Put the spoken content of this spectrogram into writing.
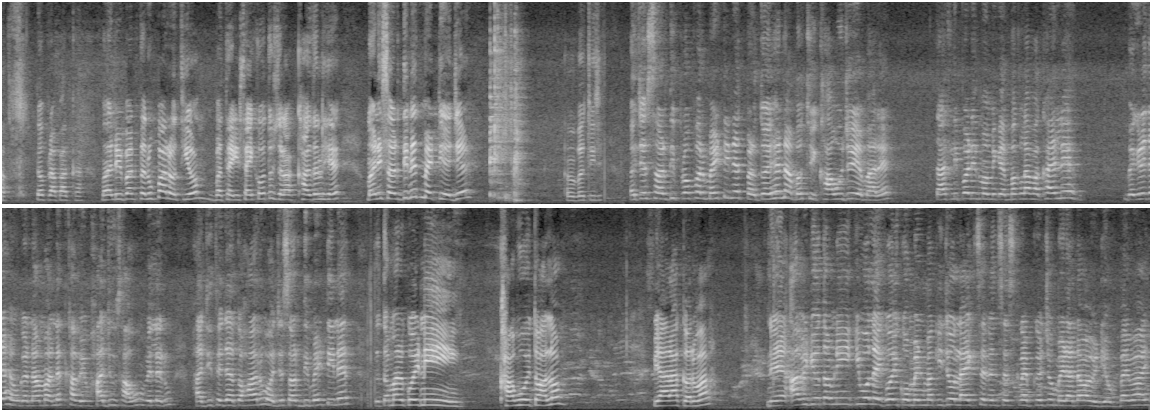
ટોપરા પાકા. મારી પાકતા રૂપારો થયો બધા સાયકો તો જરા ખાધલ હે. મારી શરદીને જ મેટી હજે હવે બધી હજે શરદી પ્રોપર મટીને જ પણ તોય હે ને બધું ખાવું જોઈએ મારે. તાટલી પડી મમ્મી કે બકલાવા ખાઈ લે. બગડી જાય, હું કે ના, માં, નથી ખાવી હાજુ ખાવું, વેલેરું. હાજી થઈ જાય તો સારું હજે શરદી મટીને તો તમારે કોઈની ખાવું હોય તો હાલો પ્યારા કરવા. ને આ વીડિયો તમને કેવો લાગ્યો હોય કોમેન્ટમાં કીજો. લાઈક શેર અને સબસ્ક્રાઈબ કરજો. મેળા નવા વીડિયો બાય બાય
